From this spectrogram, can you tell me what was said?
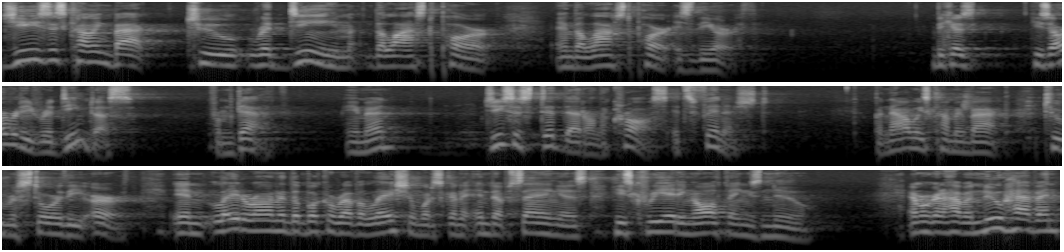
Jesus coming back to redeem the last part, and the last part is the earth. Because he's already redeemed us from death. Amen? Jesus did that on the cross. It's finished. But now he's coming back to restore the earth. And later on in the book of Revelation, what it's going to end up saying is he's creating all things new. And we're going to have a new heaven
